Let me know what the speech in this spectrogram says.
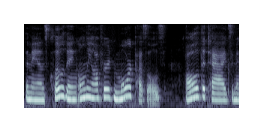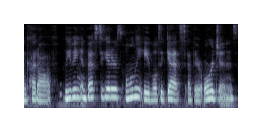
The man's clothing only offered more puzzles. All of the tags had been cut off, leaving investigators only able to guess at their origins.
